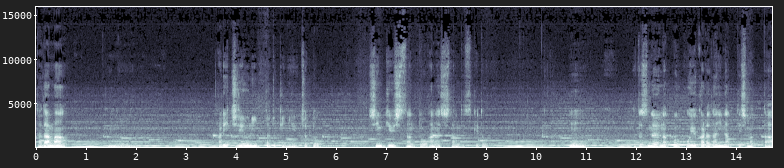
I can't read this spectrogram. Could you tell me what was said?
ただまあ、あの針治療に行った時にちょっと鍼灸師さんとお話ししたんですけどもう私のようなこうこういう体になってしまった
